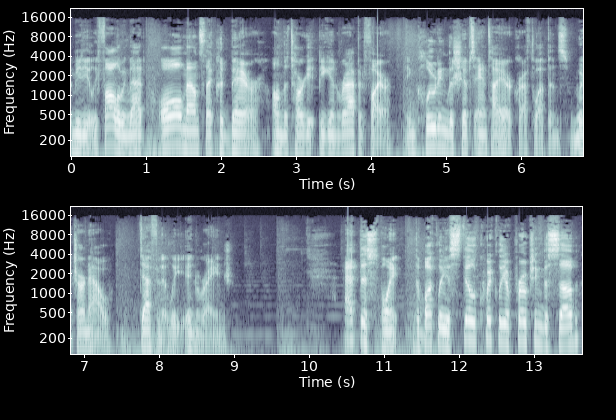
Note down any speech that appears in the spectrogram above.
Immediately following that, all mounts that could bear on the target begin rapid fire, including the ship's anti aircraft weapons, which are now definitely in range. At this point, the Buckley is still quickly approaching the sub,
